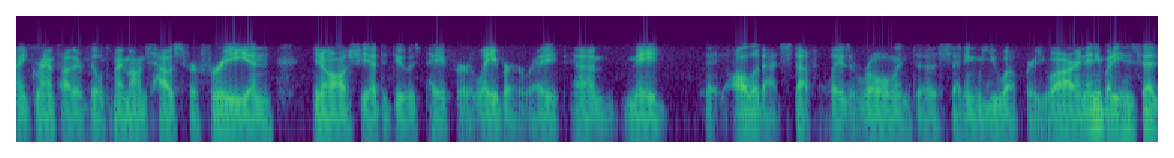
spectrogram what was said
my grandfather built my mom's house for free. And you know all she had to do was pay for labor right? Um, made that all of that stuff plays a role into setting you up where you are. And anybody who says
